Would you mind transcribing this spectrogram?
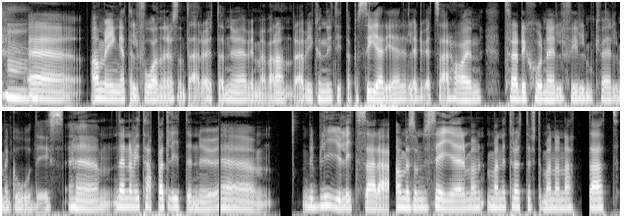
Mm. Eh, ja men inga telefoner och sånt där utan nu är vi med varandra. Vi kunde titta på serier eller du vet så här ha en traditionell filmkväll med godis. Eh, den har vi tappat lite nu. Eh, det blir ju lite så här, ja men som du säger, man, man är trött efter man har nattat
